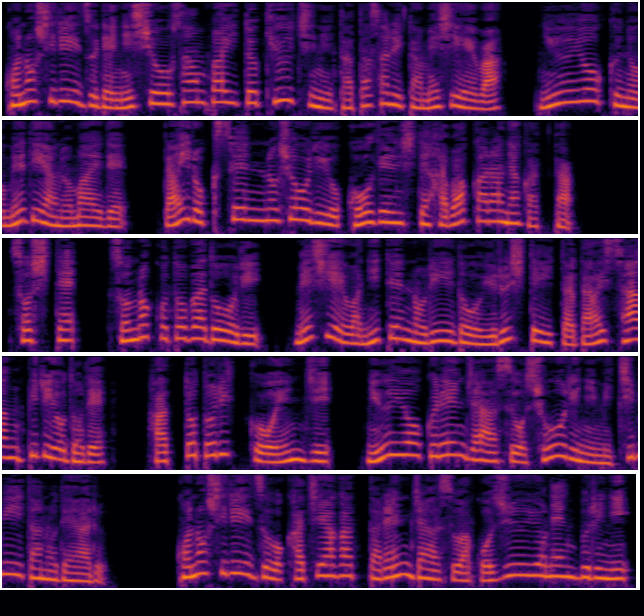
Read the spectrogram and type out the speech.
このシリーズで2勝3敗と窮地に立たされたメシエは、ニューヨークのメディアの前で第6戦の勝利を公言してはばからなかった。そして、その言葉通り、メシエは2点のリードを許していた第3ピリオドで、ハットトリックを演じ、ニューヨークレンジャースを勝利に導いたのである。このシリーズを勝ち上がったレンジャースは54年ぶりに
